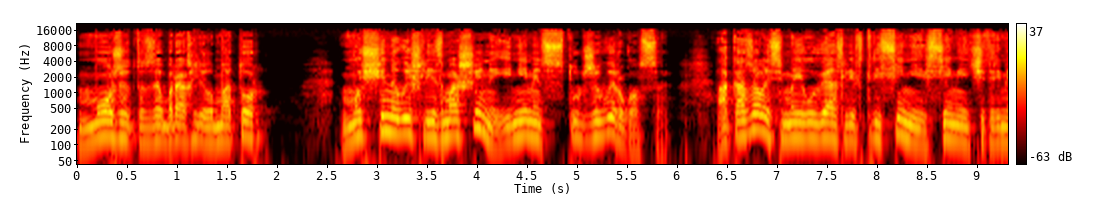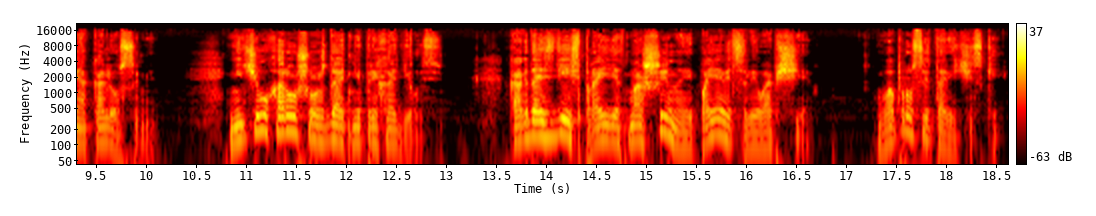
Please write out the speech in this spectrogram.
Может, забарахлил мотор, Мужчины вышли из машины, и немец тут же выругался. Оказалось, мы увязли в трясине всеми четырьмя колесами. Ничего хорошего ждать не приходилось. Когда здесь проедет машина и появится ли вообще? Вопрос риторический.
